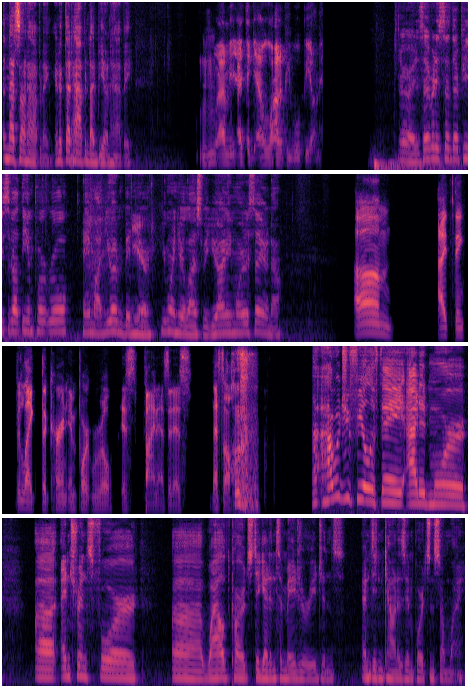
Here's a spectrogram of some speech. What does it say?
And that's not happening. And if that happened, I'd be unhappy. Mhm. Well, I mean, I think a lot of people will be on. All right. Has everybody said their piece about the import rule? Hey, man, you haven't been Yeah. here. You weren't here last week. You got any more to say or no? Um, I think like the current import rule is fine as it is. That's all. How would you feel if they added more uh, entrants for uh, wild cards to get into major regions and didn't count as imports in some way?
